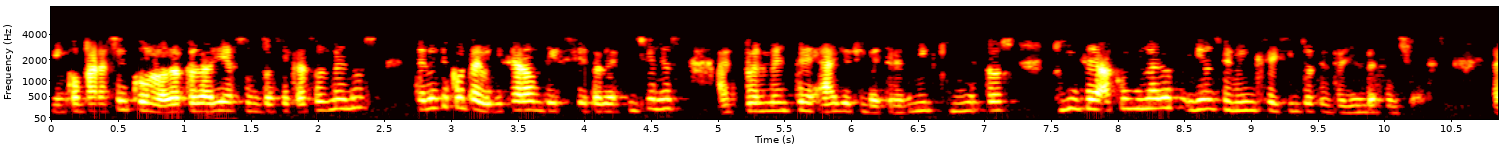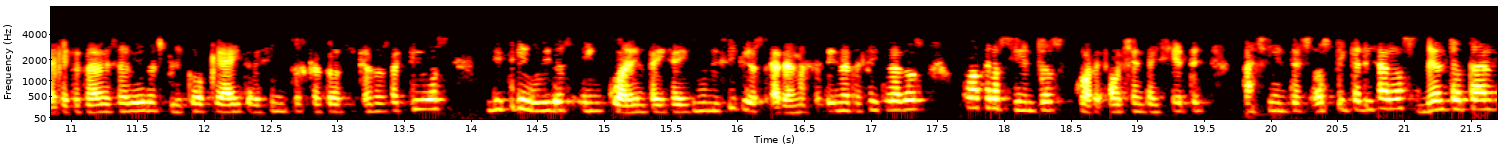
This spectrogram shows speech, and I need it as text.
En comparación con lo de todavía son 12 casos menos. También se contabilizaron 17 defunciones. Actualmente hay 83.515 acumulados y 11.631 defunciones. La Secretaría de Salud explicó que hay 314 casos activos distribuidos en 46 municipios. Además, se tienen registrados 487 pacientes hospitalizados. Del total,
